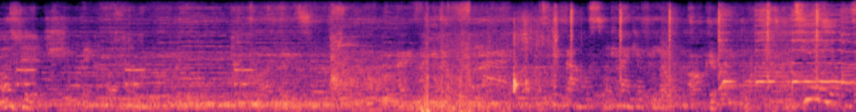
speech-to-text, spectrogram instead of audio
Sausage McMuffin. McDonald's, what can I get for you? Okay. Cheerios.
